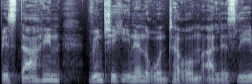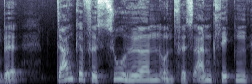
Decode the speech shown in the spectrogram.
Bis dahin wünsche ich Ihnen rundherum alles Liebe. Danke fürs Zuhören und fürs Anklicken.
